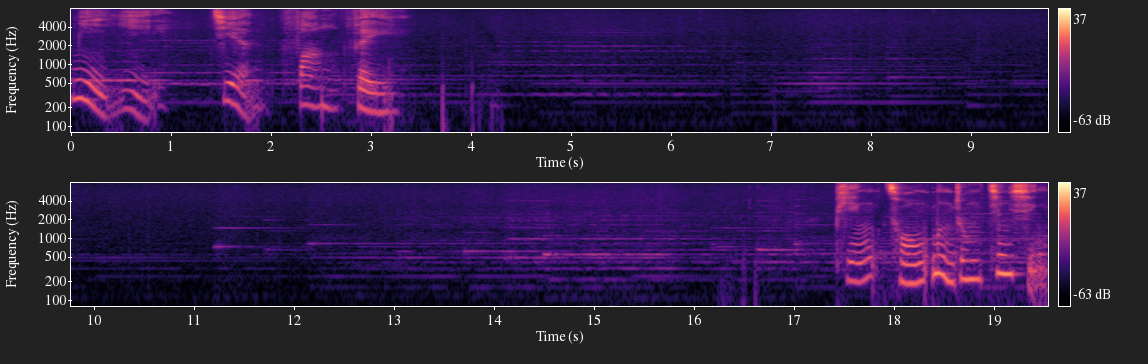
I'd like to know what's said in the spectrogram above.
蜜意见芳菲。平从梦中惊醒，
